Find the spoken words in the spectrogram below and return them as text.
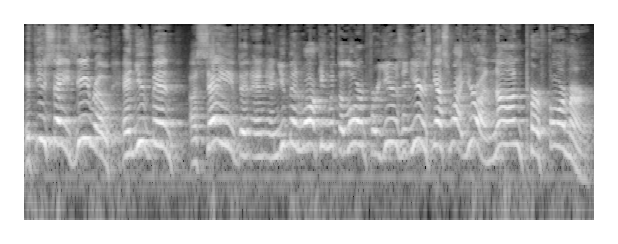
If you say zero and you've been uh, saved and, and, and you've been walking with the Lord for years and years, guess what? You're a non performer.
